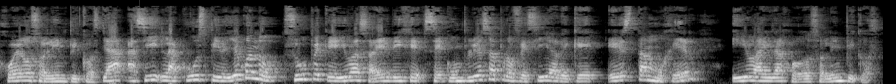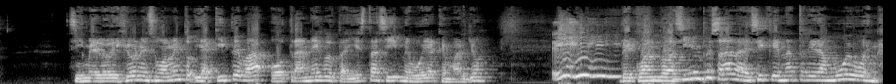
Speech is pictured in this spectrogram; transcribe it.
Juegos Olímpicos, ya así la cúspide. Yo cuando supe que ibas a ir dije, se cumplió esa profecía de que esta mujer iba a ir a Juegos Olímpicos. Si me lo dijeron en su momento, y aquí te va otra anécdota, y esta sí me voy a quemar yo. De cuando así empezaban a decir que Natalia era muy buena.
